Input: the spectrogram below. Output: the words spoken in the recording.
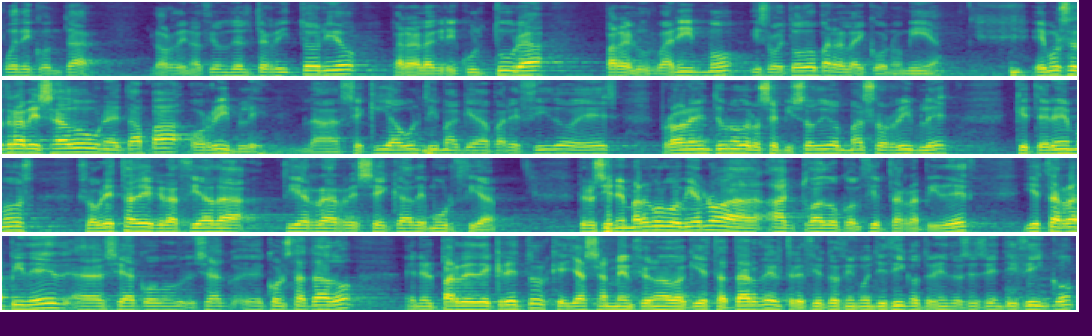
puede contar. La ordenación del territorio para la agricultura, para el urbanismo y, sobre todo, para la economía. Hemos atravesado una etapa horrible. La sequía última que ha aparecido es probablemente uno de los episodios más horribles que tenemos sobre esta desgraciada tierra reseca de Murcia. Pero, sin embargo, el Gobierno ha, actuado con cierta rapidez y esta rapidez eh, se ha, eh, constatado en el par de decretos que ya se han mencionado aquí esta tarde, el 355-365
